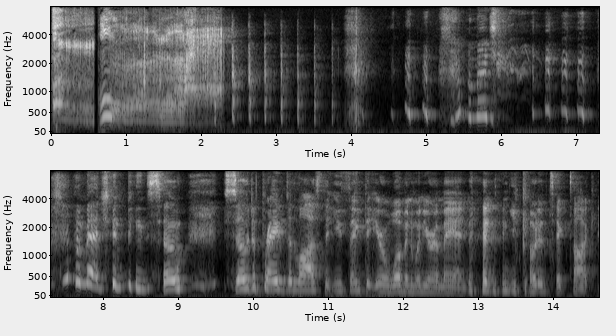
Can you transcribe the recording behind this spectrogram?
imagine imagine being so so depraved and lost that you think that you're a woman when you're a man and then you go to tiktok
